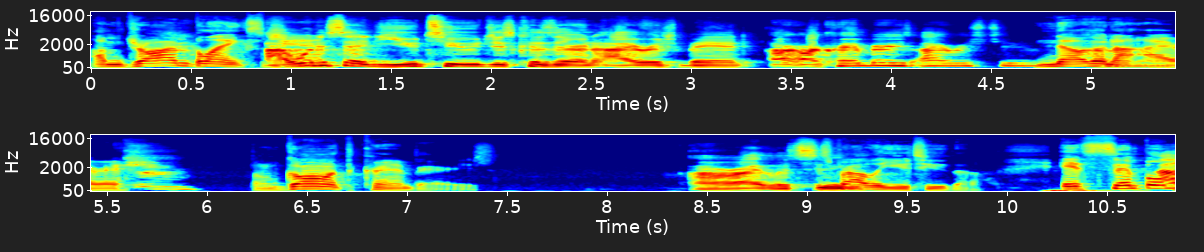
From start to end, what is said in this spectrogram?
I'm drawing blanks. I would have said U2 just because they're an Irish band. Are, are Cranberries Irish too? No, they're don't know. Irish. Mm. I'm going with the cranberries. All right, let's see. It's probably U2, though. It's Simple Oh.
